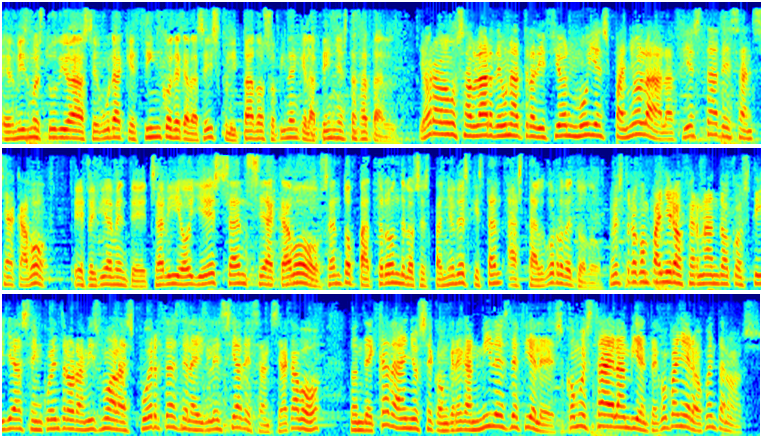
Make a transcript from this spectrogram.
El mismo estudio asegura que cinco de cada seis flipados opinan que la peña está fatal. Y ahora vamos a hablar de una tradición muy española, la fiesta de San Se Acabó. Efectivamente, Xavi, hoy es San Se Acabó, santo patrón de los españoles que están hasta el gorro de todo. Nuestro compañero Fernando Costilla se encuentra ahora mismo a las puertas de la iglesia de San Se Acabó, donde cada año se congregan miles de fieles. ¿Cómo está el ambiente, compañero? Cuéntanos.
